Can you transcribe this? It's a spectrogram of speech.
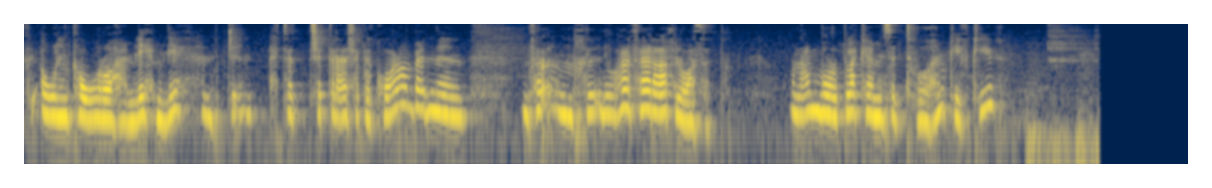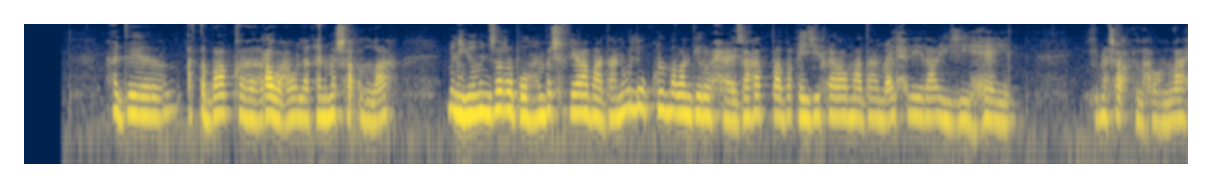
في الأول نكوروها مليح مليح حتى تشكل على شكل كره ومن بعد نخليوها فارغة في الوسط. ونعمروا البلا كامل نستفوهم كيف كيف. هاد الاطباق روعة ولا غير ما شاء الله. من اليوم نجربوهم باش في رمضان نوليو كل مرة نديرو حاجة. هاد الطبق يجي في رمضان مع الحريرة يجي هايل. يجي ما شاء الله والله.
